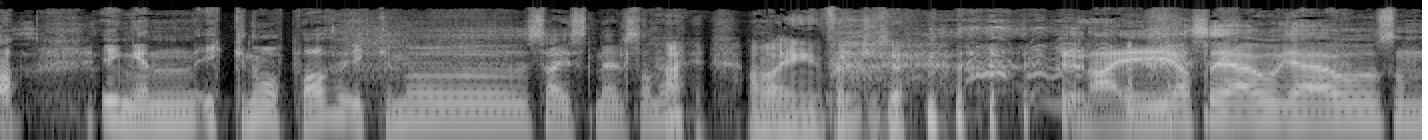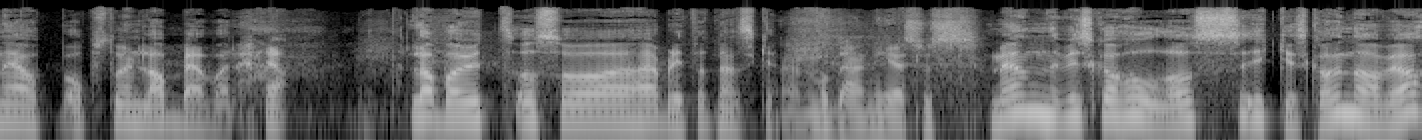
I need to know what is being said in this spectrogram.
Ingen, ikke noe opphav, ikke noe 16-dels av noe. Nei, Han har ingen foreldre. Nei, altså jeg er jo, jeg er jo sånn Jeg opp- oppsto i en lab, jeg bare. Ja. Labba ut, og så har jeg blitt et menneske. En moderne Jesus. Men vi skal holde oss ikke i Skandinavia,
